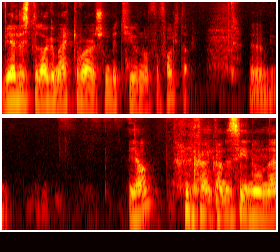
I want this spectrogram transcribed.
vi har lyst til å lage merkevarer som betyr noe for folk. da. Ja, kan, kan, du si noe om det?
